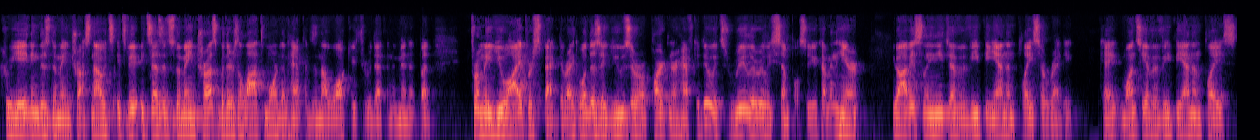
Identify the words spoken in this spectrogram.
creating this domain trust. Now it's, it's, it says it's domain trust, but there's a lot more that happens and I'll walk you through that in a minute. But from a UI perspective, right, what does a user or partner have to do? It's really, really simple. So you come in here, you obviously need to have a VPN in place already. Okay, once you have a VPN in place,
